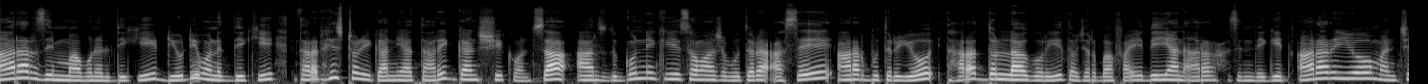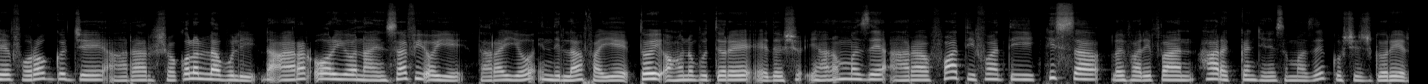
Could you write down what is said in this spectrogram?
আর আর জিম্মা বনের দিকি ডিউটি বনের দিকি তারার হিস্টোরি গান ইয়া তারিখ গান শিকন সা আর গুণ নাকি সমাজ ভিতরে আছে আর আর ভিতরেও ধারাত জিন্দিগিত আর আর ইয়ো মানছে ফরক গজ্জে আর আর সকলল্লা বলি আর আর ওর ইয়ো না ইনসাফি ওয়ে তারা ইয়ো ইন্দিল্লা ফাইয়ে তই অহনুভূতরে এদেশ ইয়ানম মাঝে আরা ফাতি ফাতি হিস্সা লয় ফারিফান হার একখান জিনিস মাঝে কোশিশ গরের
